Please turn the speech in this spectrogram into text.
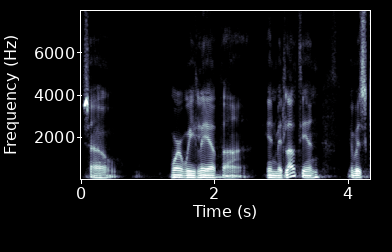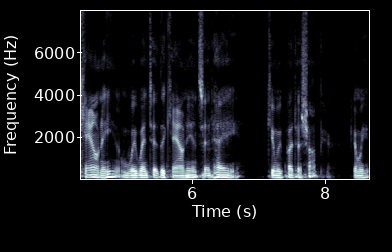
So, where we live uh, in Midlothian, it was county. and We went to the county and said, "Hey, can we put a shop here? Can we?"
